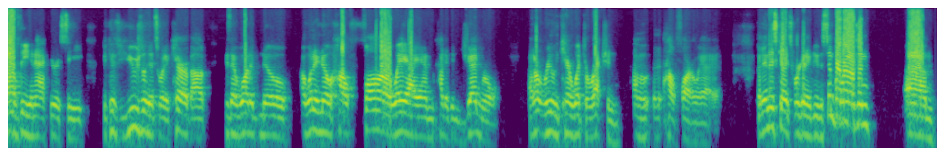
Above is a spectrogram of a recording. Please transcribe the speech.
of the inaccuracy because usually that's what I care about because I want to know, I want to know how far away I am kind of in general. I don't really care what direction, I'm- how far away I am. But in this case, we're going to do the simple version. Um,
